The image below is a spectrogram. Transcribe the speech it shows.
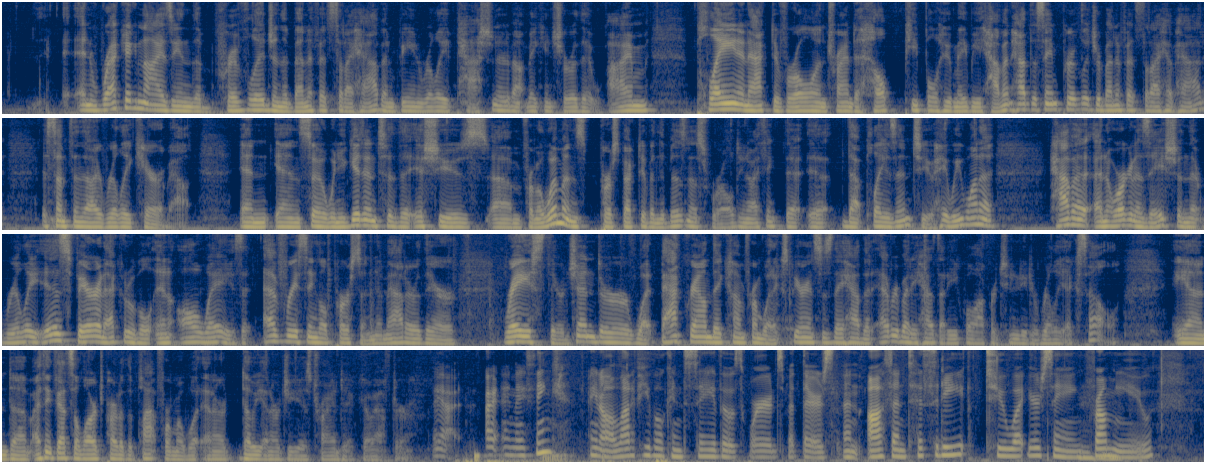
and recognizing the privilege and the benefits that I have, and being really passionate about making sure that I'm playing an active role in trying to help people who maybe haven't had the same privilege or benefits that I have had is something that I really care about. And and so when you get into the issues um, from a women's perspective in the business world, you know, I think that it, that plays into hey, we want to have a, an organization that really is fair and equitable in all ways. That every single person, no matter their race, their gender, what background they come from, what experiences they have, that everybody has that equal opportunity to really excel. And um, I think that's a large part of the platform of what NR- WNRG is trying to go after. Yeah, I, and I think you know a lot of people can say those words, but there's an authenticity to what you're saying mm-hmm. from you,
